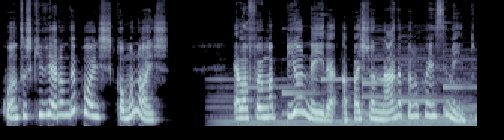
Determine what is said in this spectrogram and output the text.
quanto os que vieram depois, como nós. Ela foi uma pioneira apaixonada pelo conhecimento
